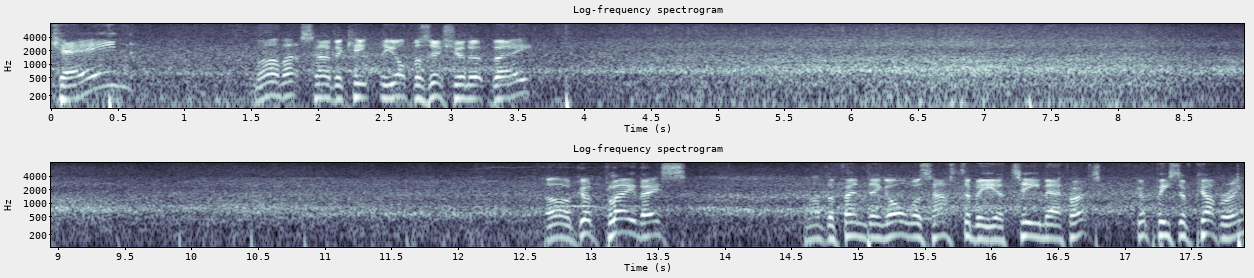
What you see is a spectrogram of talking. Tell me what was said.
Kane. Well, that's how to keep the opposition at bay. Oh, good play this. Well, defending always has to be a team effort. Good piece of covering.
